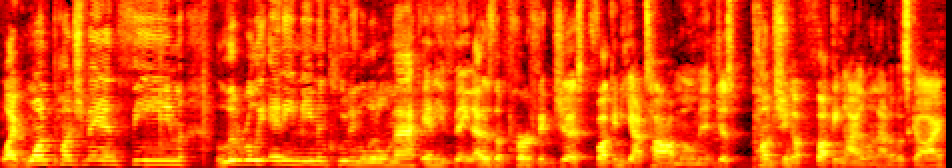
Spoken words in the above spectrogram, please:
Like One Punch Man theme, literally any meme, including Little Mac, anything. That is the perfect just fucking yata moment, just punching a fucking island out of the sky.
